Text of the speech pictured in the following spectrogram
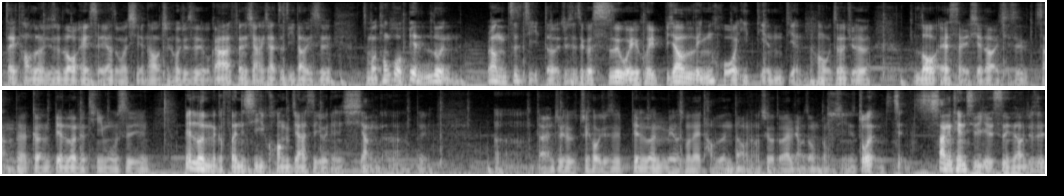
在讨论就是 Low Essay 要怎么写，然后最后就是我跟他分享一下自己到底是怎么通过辩论。让自己的就是这个思维会比较灵活一点点，然后我真的觉得 law essay 写到其实长得跟辩论的题目是辩论那个分析框架是有点像的啦，对，呃，当然就是最后就是辩论没有什么在讨论到，然后最后都在聊这种东西。昨上一天其实也是，你知道，就是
